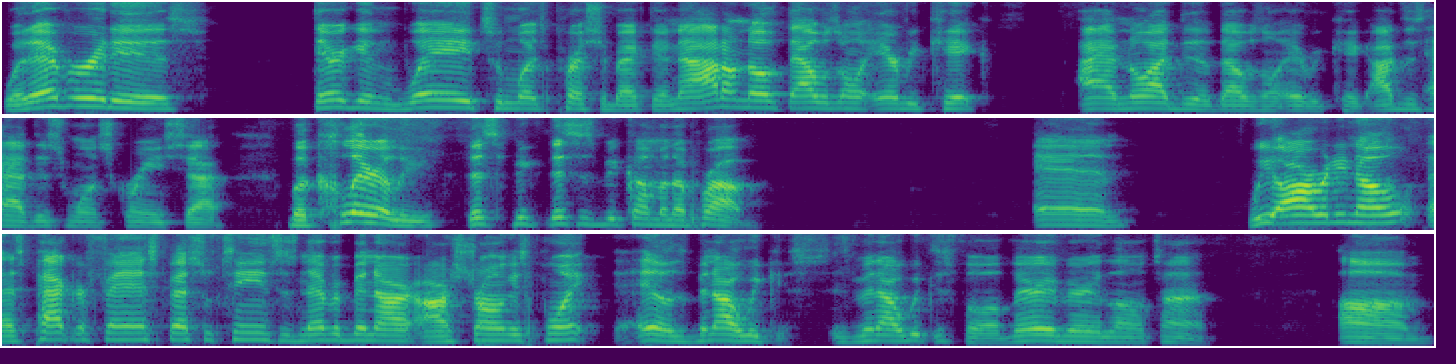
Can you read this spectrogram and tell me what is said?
Whatever it is, they're getting way too much pressure back there. Now, I don't know if that was on every kick. I have no idea if that was on every kick. I just have this one screenshot. But clearly, this this is becoming a problem. And we already know, as Packer fans, special teams has never been our, our strongest point. Hell, it's been our weakest. It's been our weakest for a very, very long time. Um,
